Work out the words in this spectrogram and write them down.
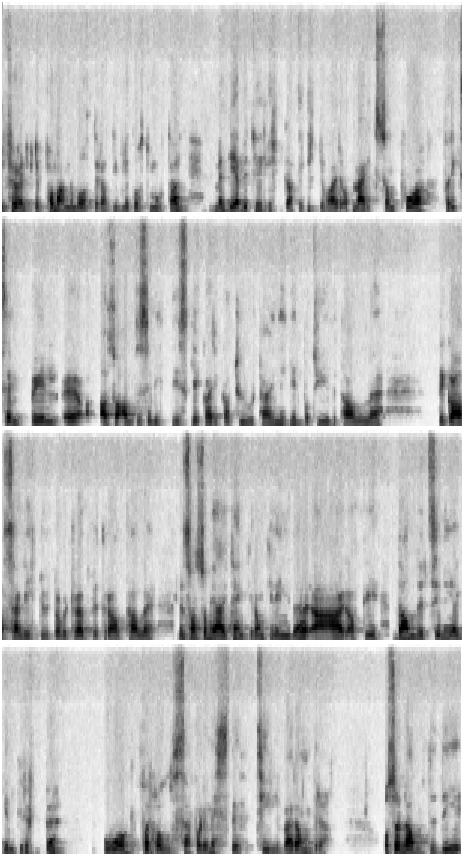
de følte på mange måter at de ble godt mottatt, men det betyr ikke at de ikke var oppmerksom på f.eks. Eh, altså antisemittiske karikaturtegninger på 20-tallet. Det ga seg litt utover 30-tallet. Men sånn som jeg tenker omkring det, er at de dannet sin egen gruppe og forholdt seg for det meste til hverandre. Og så lagde de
